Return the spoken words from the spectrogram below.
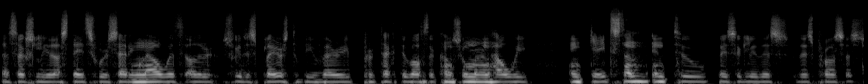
that's actually the stage we're setting now with other Swedish players to be very protective of the consumer and how we engage them into basically this this process.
